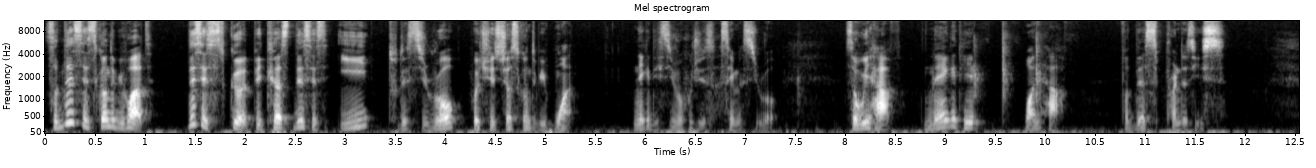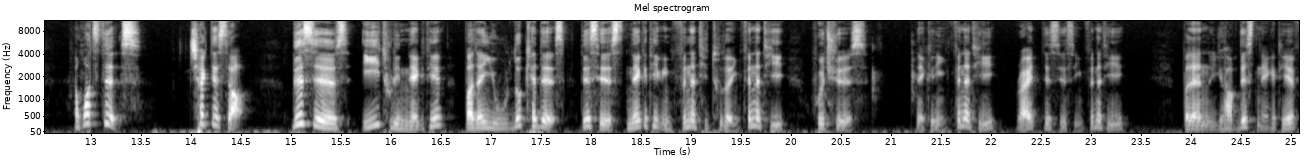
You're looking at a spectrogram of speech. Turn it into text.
so this is going to be what? This is good because this is e to the 0, which is just going to be 1. Negative 0, which is same as 0. So we have negative 1 half for this parentheses. And what's this? Check this out. This is e to the negative, but then you look at this. This is negative infinity to the infinity, which is negative infinity, right? This is infinity. But then you have this negative,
